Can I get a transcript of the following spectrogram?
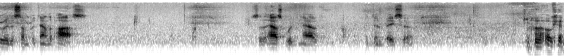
where the son put down the pots. So the house wouldn't have a besa. Uh, okay.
